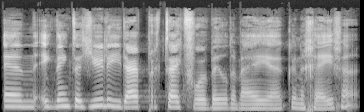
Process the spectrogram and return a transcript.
En ik denk dat jullie daar praktijkvoorbeelden bij uh, kunnen geven.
